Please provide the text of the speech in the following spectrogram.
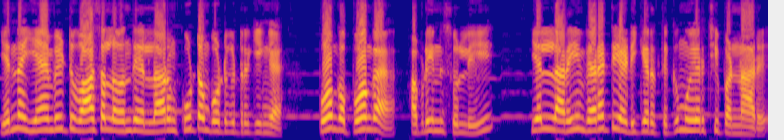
என்ன என் வீட்டு வாசல்ல வந்து எல்லாரும் கூட்டம் போட்டுக்கிட்டு இருக்கீங்க? போங்க போங்க அப்படின்னு சொல்லி எல்லாரையும் விரட்டி அடிக்கிறதுக்கு முயற்சி பண்ணாரு.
